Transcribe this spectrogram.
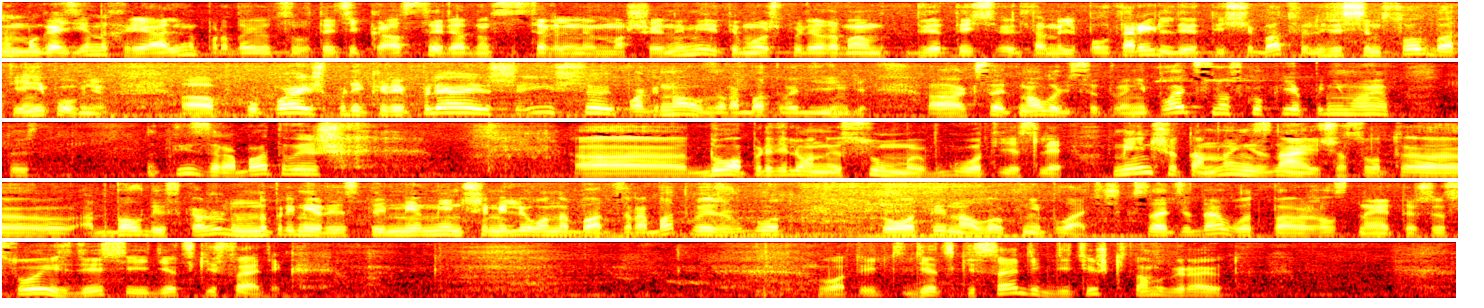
в магазинах реально продаются вот эти кассы рядом со стиральными машинами, и ты можешь прямо 2000, или, там, или полторы, или 2000 бат, или 700 бат, я не помню, а, покупаешь, прикрепляешь, и все, и погнал зарабатывать деньги. А, кстати, налоги с этого не платятся, насколько я понимаю, то есть ты зарабатываешь э, до определенной суммы в год, если меньше, там, ну, не знаю, сейчас вот э, от балды скажу, ну, например, если ты меньше миллиона бат зарабатываешь в год, то ты налог не платишь. Кстати, да, вот, пожалуйста, на этой же СОИ здесь и детский садик. Вот, видите, детский садик, детишки там играют.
